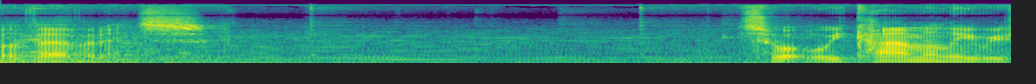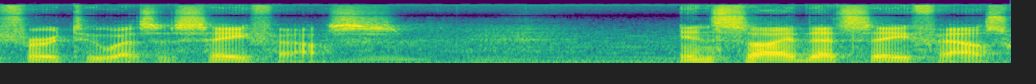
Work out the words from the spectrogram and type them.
of evidence. It's what we commonly refer to as a safe house. Inside that safe house,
